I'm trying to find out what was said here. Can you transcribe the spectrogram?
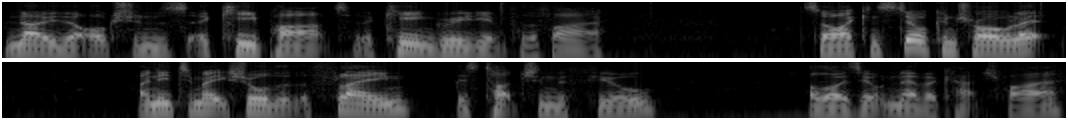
know that oxygen's a key part, a key ingredient for the fire. So I can still control it. I need to make sure that the flame is touching the fuel, otherwise it'll never catch fire.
